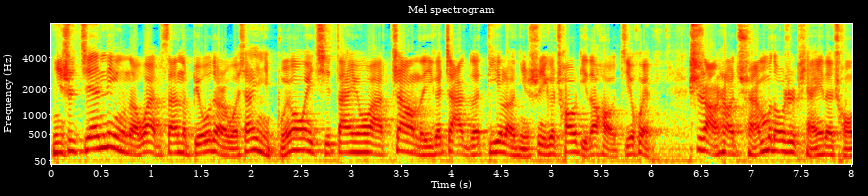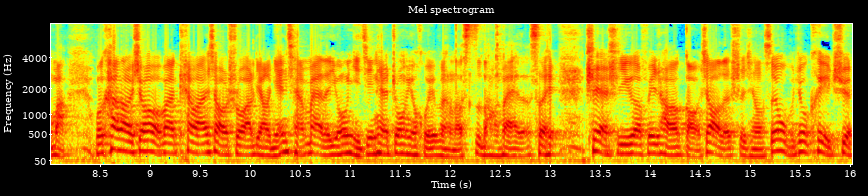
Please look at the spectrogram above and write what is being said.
你是坚定的 Web 三的 builder，我相信你不用为其担忧啊。这样的一个价格低了，你是一个抄底的好机会。市场上全部都是便宜的筹码。我看到小伙伴开玩笑说，两年前卖的 UNI 今天终于回本了，四档卖的，所以这也是一个非常搞笑的事情。所以我们就可以去。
